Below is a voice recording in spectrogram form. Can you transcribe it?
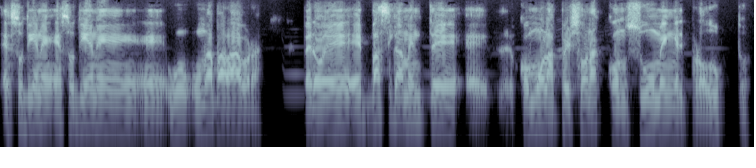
eso tiene, eso tiene una palabra, pero es, básicamente eh, cómo las personas consumen el producto.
